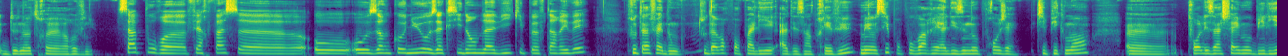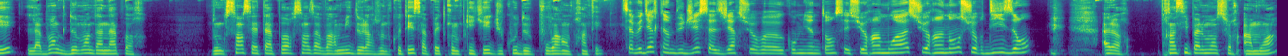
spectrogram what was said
de notre revenu. Ça pour faire face aux, inconnus, aux accidents de la vie qui peuvent arriver? Tout à fait. Donc, tout d'abord pour pallier à des imprévus, mais aussi pour pouvoir réaliser nos projets. Typiquement, pour les achats immobiliers, la banque demande un apport. Donc sans cet apport, sans avoir mis de l'argent de côté, ça peut être compliqué du coup de pouvoir emprunter. Ça veut dire qu'un budget, ça se gère sur euh, combien de temps? C'est sur un mois, sur un an, sur dix ans? Alors, principalement sur un mois.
